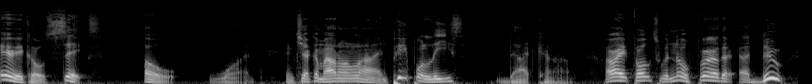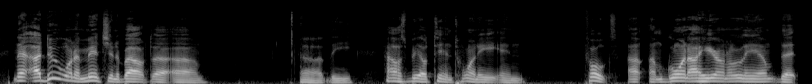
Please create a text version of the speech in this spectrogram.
area code 601. And check them out online, peoplelease.com. All right, folks, with no further ado, now I do want to mention about uh, um, uh, the House Bill 1020. And folks, I, I'm going out here on a limb that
